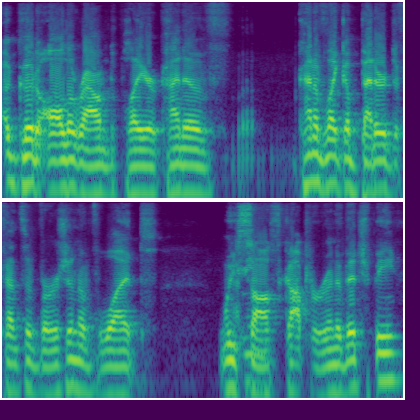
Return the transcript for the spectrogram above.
a good all around player, kind of, kind of like a better defensive version of what we I mean, saw Scott Perunovich be.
